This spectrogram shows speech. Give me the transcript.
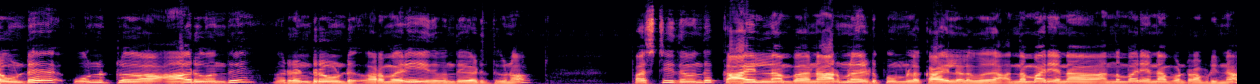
ரவுண்டு ஒன்று டு ஆறு வந்து ரெண்டு ரவுண்டு வர மாதிரி இது வந்து எடுத்துக்கணும். ஃபஸ்ட்டு இதை வந்து காயில் நம்ம நார்மலாக எடுப்போம்ல காயில் அளவு. அந்த மாதிரி என்ன அந்த மாதிரி என்ன பண்ணுறோம் அப்படின்னா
